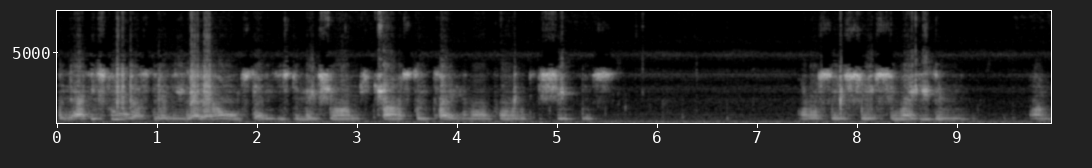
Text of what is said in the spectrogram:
But after school, I still need that at home study just to make sure I'm trying to stay tight and on point with the shit. Cause, like I said, shit seem like you can um,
